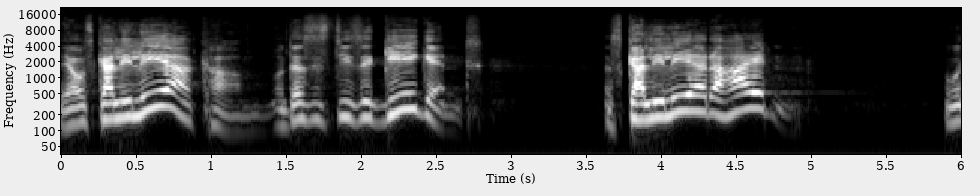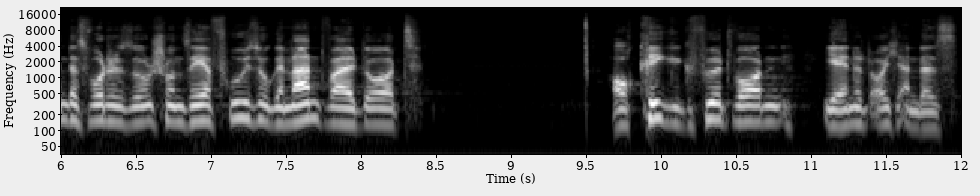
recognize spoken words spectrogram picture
der aus Galiläa kam. Und das ist diese Gegend, das Galiläa der Heiden. Und das wurde so schon sehr früh so genannt, weil dort auch Kriege geführt wurden. Ihr erinnert euch an das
